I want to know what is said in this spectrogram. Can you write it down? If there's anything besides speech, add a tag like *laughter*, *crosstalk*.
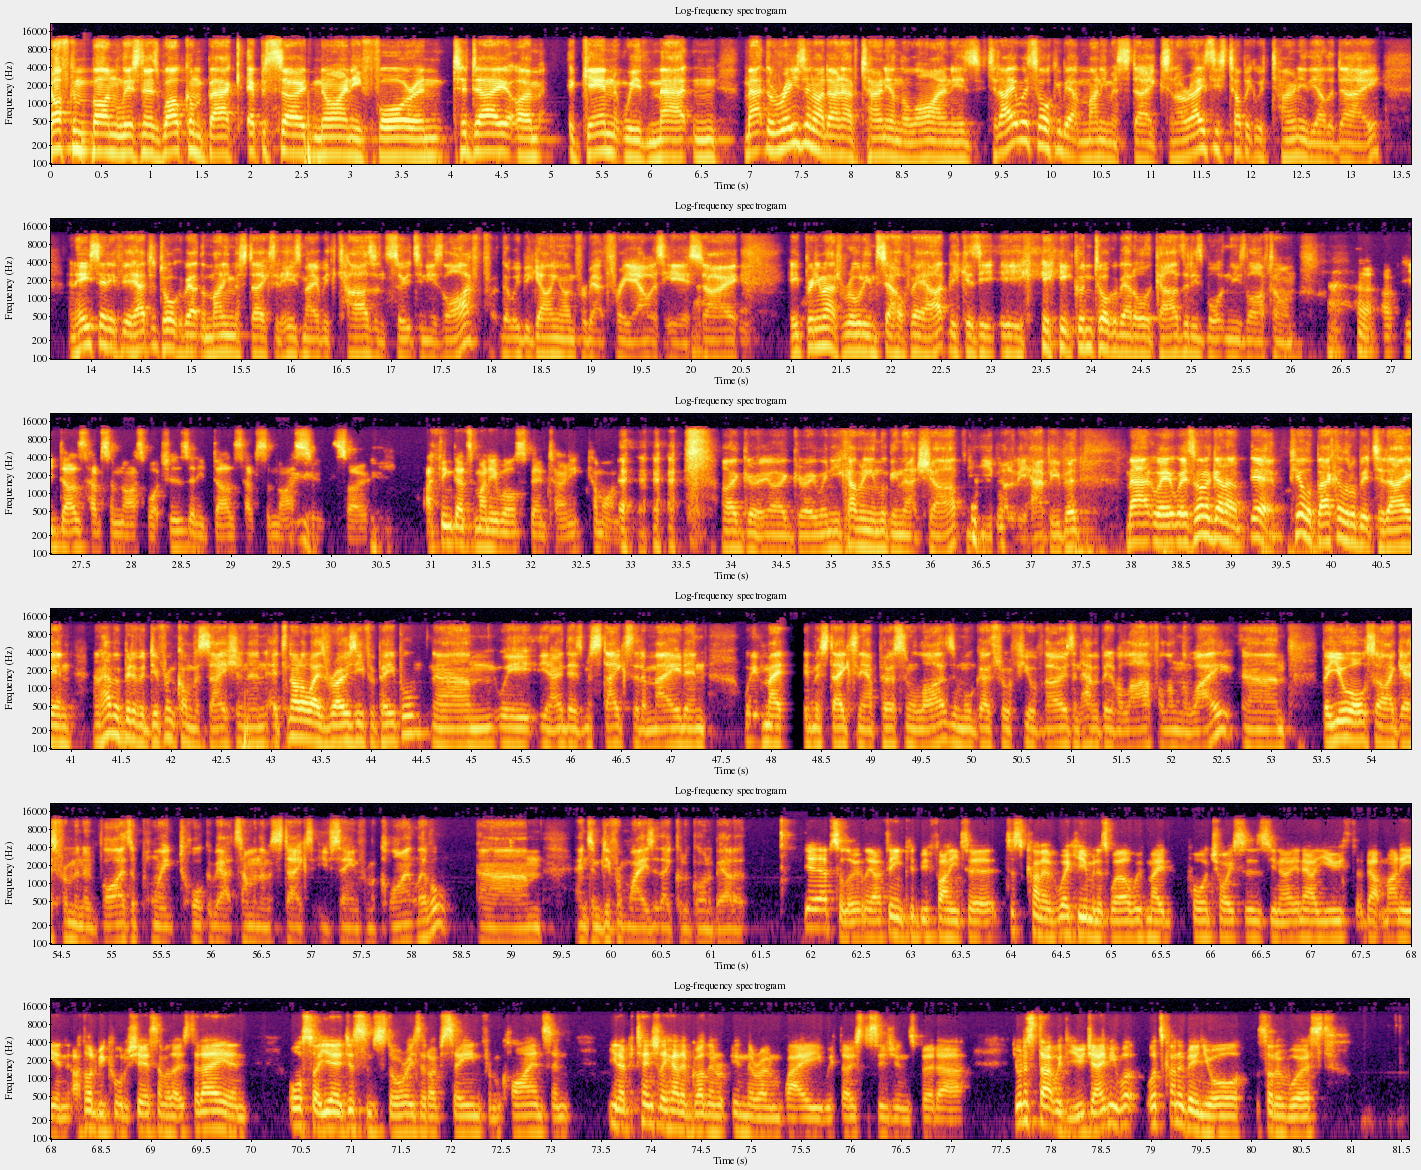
Golf Combined listeners, welcome back, episode 94. And today I'm again with Matt. And Matt, the reason I don't have Tony on the line is today we're talking about money mistakes. And I raised this topic with Tony the other day. And he said if he had to talk about the money mistakes that he's made with cars and suits in his life, that we'd be going on for about three hours here. So he pretty much ruled himself out because he, he, *laughs* he couldn't talk about all the cars that he's bought in his lifetime. *laughs* he does have some nice watches and he does have some nice suits. So I think that's money well spent, Tony. Come on. *laughs* I agree. I agree. When you're coming in looking that sharp, you've got to be happy. But Matt, we're, we're sort of going to, yeah, peel it back a little bit today and, and have a bit of a different conversation. And it's not always rosy for people. Um, we, you know, there's mistakes that are made and we've made mistakes in our personal lives and we'll go through a few of those and have a bit of a laugh along the way. Um, but you also, I guess, from an advisor point, talk about some of the mistakes that you've seen from a client level um, and some different ways that they could have gone about it. Yeah, absolutely. I think it'd be funny to just kind of, we're human as well. We've made poor choices, you know, in our youth about money. And I thought it'd be cool to share some of those today. And also, yeah, just some stories that I've seen from clients and, you know, potentially how they've gotten in their own way with those decisions. But uh, do you want to start with you, Jamie? What, what's kind of been your sort of worst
